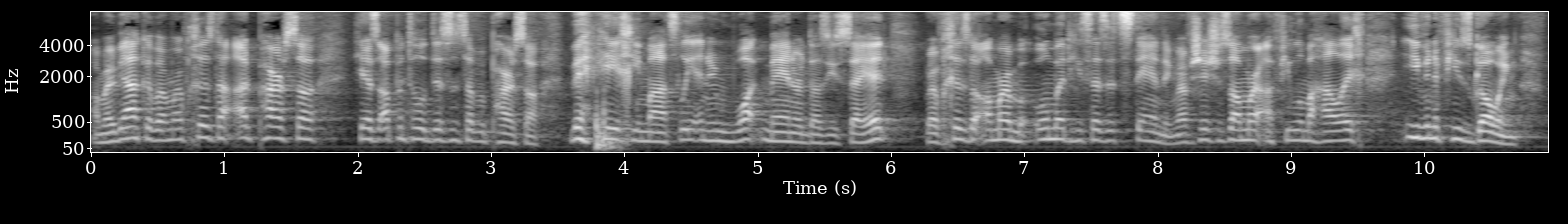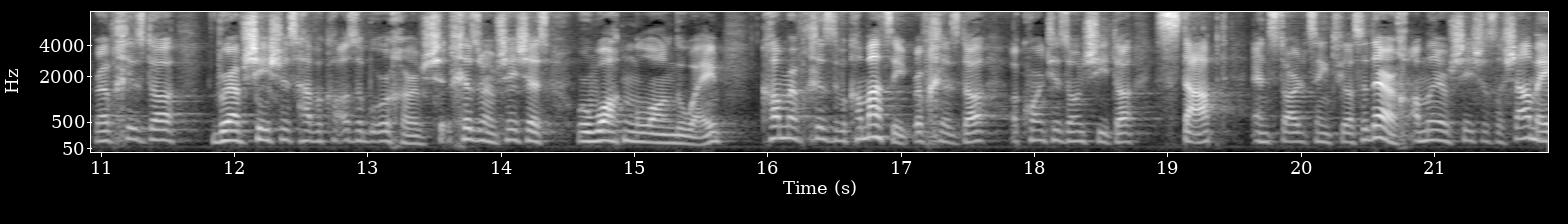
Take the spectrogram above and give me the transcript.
Am Reb Yaakov Am Rav Chisda Ad Parsa. He has up until the distance of a Parsa. Vehechi Matzli. And in what manner does he say it? Rav Chisda Amar Umad. He says it's standing. Rav Sheshes Amar Afilu Mahalech. Even if he's going. Rav Chisda Rav Sheshes have a Kazab Urcha. Rav Chisda Rav Sheshes were walking along the way. Come Rav Chizda Kamatzi. Rav Chizda, according to his own shita, stopped and started saying Tfilas Aderech. Amalei Rav Sheshes Lashame.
